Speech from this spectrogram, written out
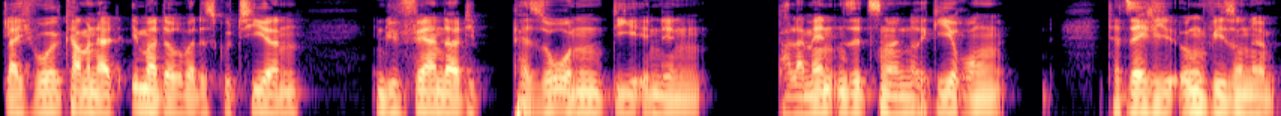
Gleichwohl kann man halt immer darüber diskutieren, inwiefern da die Personen, die in den Parlamenten sitzen oder in Regierungen, tatsächlich irgendwie so eine,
